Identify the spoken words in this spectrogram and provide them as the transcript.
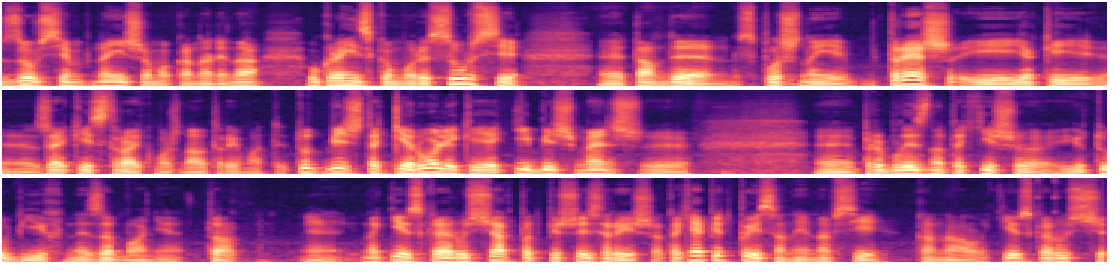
зовсім на іншому каналі, на українському ресурсі, там, де сплошний треш і який, е, за який страйк можна отримати. Тут більш такі ролики, які більш-менш е, е, приблизно такі, що YouTube їх не забанює. Так. е, На Київська Русь чат підпишись Гриша. Так я підписаний на всі канали. Київська Русь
